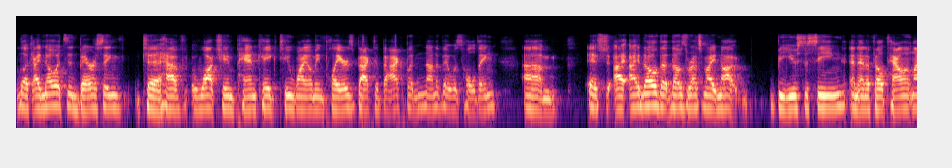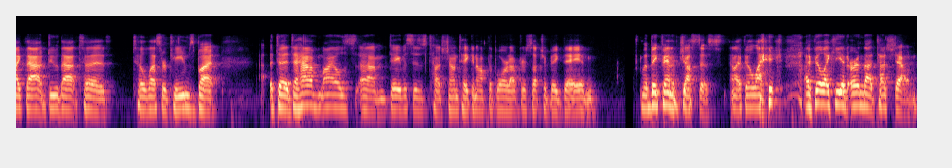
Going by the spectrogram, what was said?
look, I know it's embarrassing to have watch him pancake two Wyoming players back to back, but none of it was holding. Um, it's I, I know that those refs might not be used to seeing an NFL talent like that do that to to lesser teams, but to to have Miles um, Davis's touchdown taken off the board after such a big day, and I'm a big fan of justice, and I feel like I feel like he had earned that touchdown,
